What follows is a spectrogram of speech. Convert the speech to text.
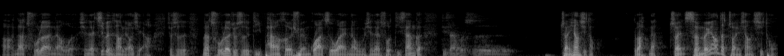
啊，那除了那我现在基本上了解啊，就是那除了就是底盘和悬挂之外，那我们现在说第三个，第三个是转向系统，对吧？那转什么样的转向系统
